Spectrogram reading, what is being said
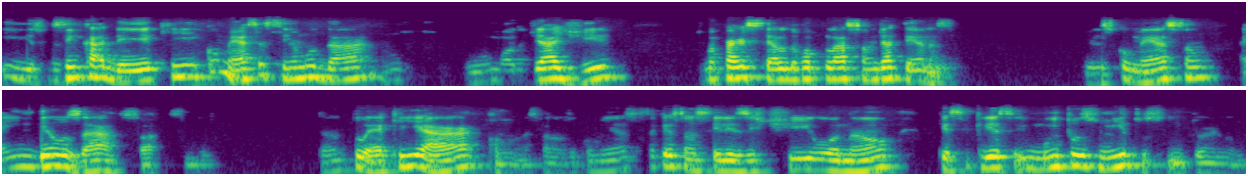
E isso desencadeia que começa assim a mudar o modo de agir de uma parcela da população de Atenas. Eles começam a endeusar Sócrates. Tanto é que há, como nós falamos no começo, essa questão se ele existiu ou não, porque se cria assim, muitos mitos em torno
